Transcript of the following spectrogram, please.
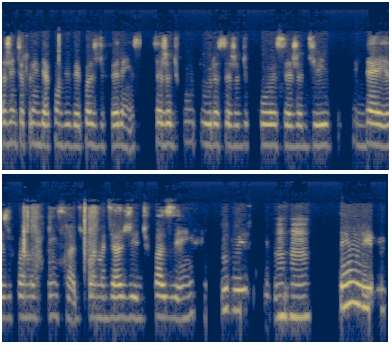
A gente aprender a conviver com as diferenças, seja de cultura, seja de cor, seja de ideias, de forma de pensar, de forma de agir, de fazer, enfim. Tudo isso. Uhum. Tem um livro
